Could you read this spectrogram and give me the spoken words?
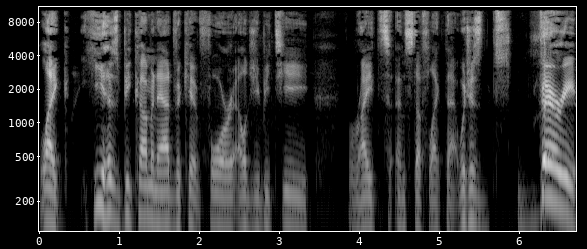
like he has become an advocate for LGBT rights and stuff like that, which is very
